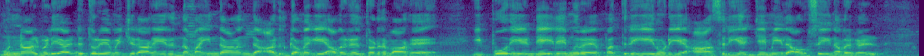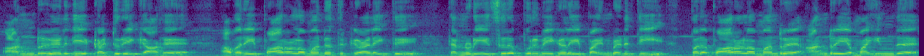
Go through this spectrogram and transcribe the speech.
முன்னாள் விளையாட்டுத்துறை அமைச்சராக இருந்த மைந்தானந்த அழுத்கமகி அவர்கள் தொடர்பாக இப்போதைய டெய்லி மிர பத்திரிகையினுடைய ஆசிரியர் ஜெமீலா ஹுசைன் அவர்கள் அன்று எழுதிய கட்டுரைக்காக அவரை பாராளுமன்றத்திற்கு அழைத்து தன்னுடைய சிறப்புரிமைகளை பயன்படுத்தி பல பாராளுமன்ற அன்றைய மஹிந்த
